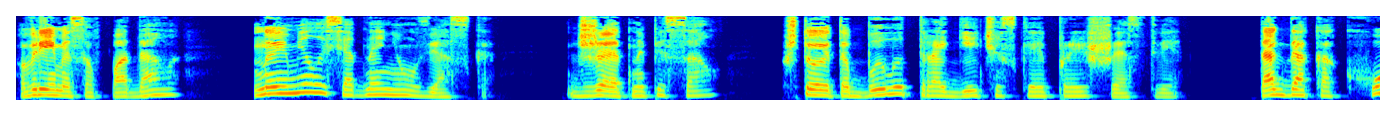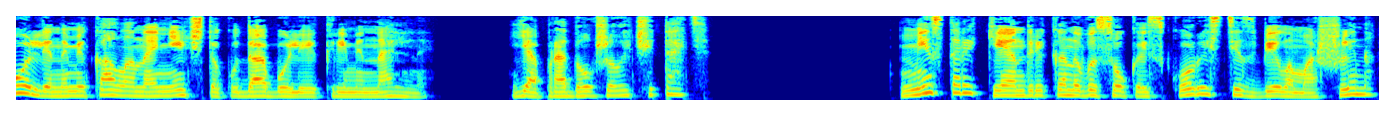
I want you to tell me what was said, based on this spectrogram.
Время совпадало, но имелась одна неувязка. Джет написал, что это было трагическое происшествие, тогда как Холли намекала на нечто куда более криминальное. Я продолжила читать. Мистера Кендрика на высокой скорости сбила машина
